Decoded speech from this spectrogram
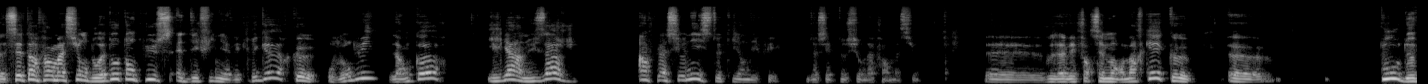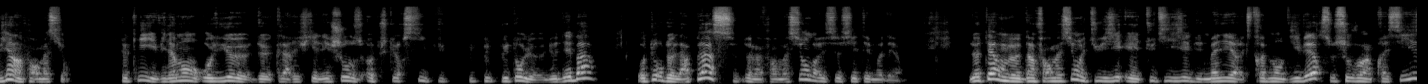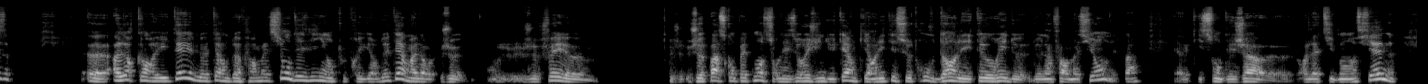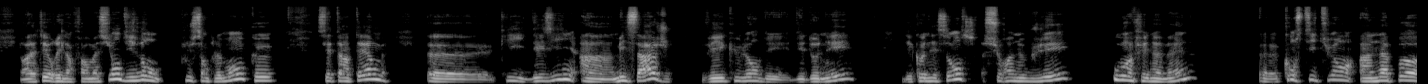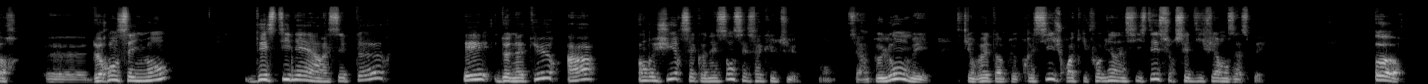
Cette information doit d'autant plus être définie avec rigueur que, aujourd'hui, là encore, il y a un usage inflationniste qui en est fait de cette notion d'information. Euh, vous avez forcément remarqué que tout devient information ce qui, évidemment, au lieu de clarifier les choses, obscurcit plutôt le, débat autour de la place de l'information dans les sociétés modernes. Le terme d'information est utilisé, d'une manière extrêmement diverse, souvent imprécise, euh, alors qu'en réalité, le terme d'information désigne en toute rigueur de terme. Alors, je, je fais euh, je, passe complètement sur les origines du terme qui en réalité se trouvent dans les théories de, l'information, n'est-ce pas, euh, qui sont déjà euh, relativement anciennes. Dans la théorie de l'information, disons plus simplement que c'est un terme euh, qui désigne un message véhiculant des, données, des connaissances sur un objet ou un phénomène, constituant un apport de renseignements destiné à un récepteur et de nature à enrichir ses connaissances et sa culture. Bon, c'est un peu long, mais si on veut être un peu précis, je crois qu'il faut bien insister sur ces différents aspects. Or,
